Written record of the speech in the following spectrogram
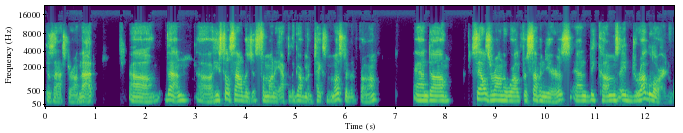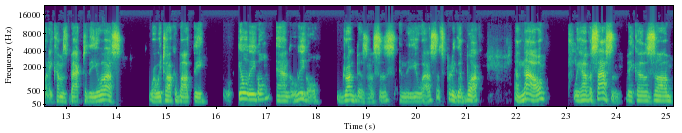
disaster on that. Uh, then uh, he still salvages some money after the government takes most of it from him and uh, sails around the world for seven years and becomes a drug lord when he comes back to the US, where we talk about the illegal and legal drug businesses in the US. That's a pretty good book. And now we have assassin because um,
